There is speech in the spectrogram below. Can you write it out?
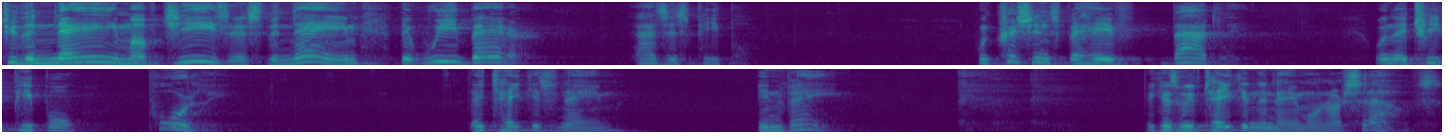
to the name of Jesus, the name that we bear as his people. When Christians behave badly, when they treat people poorly, they take his name in vain because we've taken the name on ourselves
